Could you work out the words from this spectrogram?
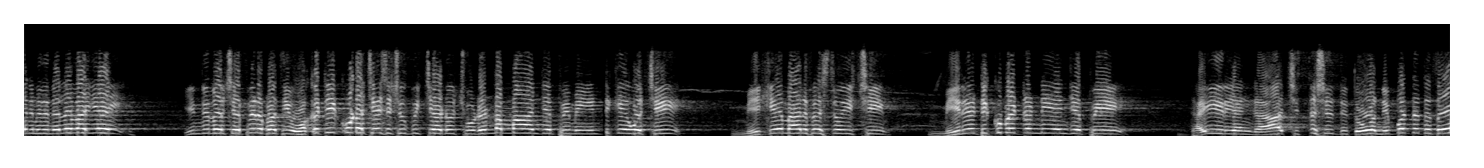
ఎనిమిది నెలలు అయ్యాయి. ఇందులో చెప్పిన ప్రతి ఒక్కటి కూడా చేసి చూపించాడు. చూడండమ్మా అని చెప్పి మీ ఇంటికే వచ్చి మీకే మేనిఫెస్టో ఇచ్చి మీరే టిక్కు పెట్టండి అని చెప్పి ధైర్యంగా చిత్తశుద్ధితో నిబద్ధతతో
